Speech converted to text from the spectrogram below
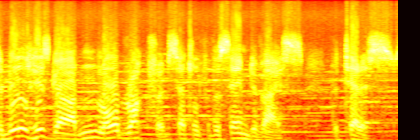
To build his garden, Lord Rochford settled for the same device, the terrace.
